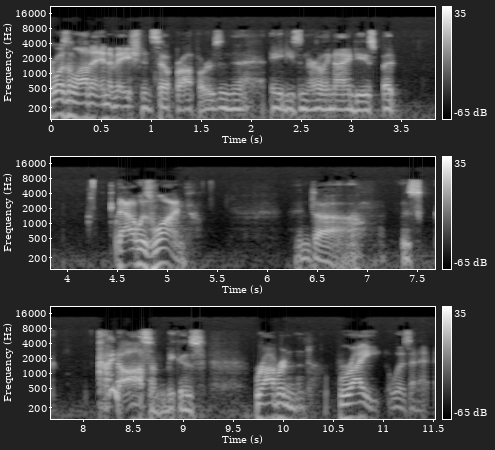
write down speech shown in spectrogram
There wasn't a lot of innovation in soap operas in the 80s and early 90s, but that was one. And uh, was kind of awesome because Robin Wright was in it.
